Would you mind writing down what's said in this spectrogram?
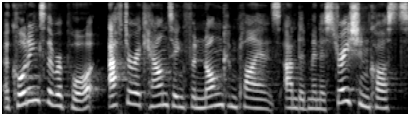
According to the report, after accounting for non compliance and administration costs,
